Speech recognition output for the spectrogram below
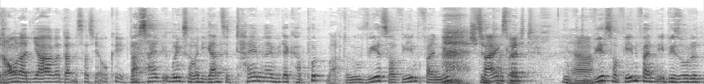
300 Jahre, dann ist das ja okay. Was halt übrigens aber die ganze Timeline wieder kaputt macht. Und du wirst auf jeden Fall nicht Ah, stimmt, zeigen können, du, Ja. du wirst auf jeden Fall in Episode,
